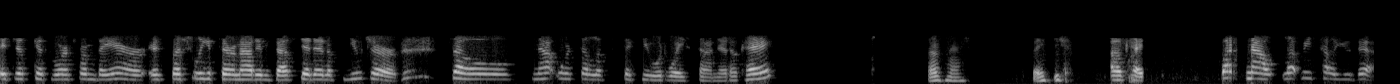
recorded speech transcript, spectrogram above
it just gets worse from there. Especially if they're not invested in a future. So, not worth the lipstick you would waste on it. Okay. Okay. Thank you. Okay. But now let me tell you this.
